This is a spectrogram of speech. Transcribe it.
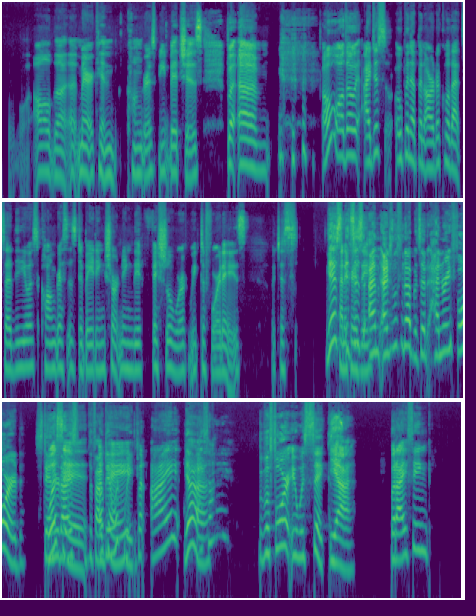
co- all the American Congress be bitches, but um, oh, although I just opened up an article that said the U.S. Congress is debating shortening the official work week to four days, which is Yes, Kinda it says. crazy. I'm, I just looked it up. It said Henry Ford was standardized it the five day okay? work week. But I, I yeah, thought I, but before it was six. yeah, But I think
